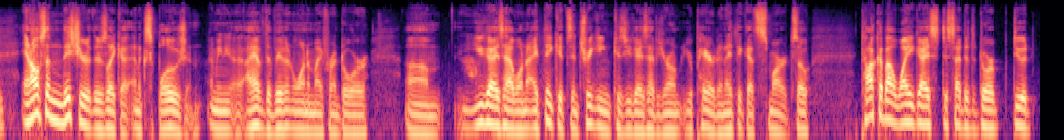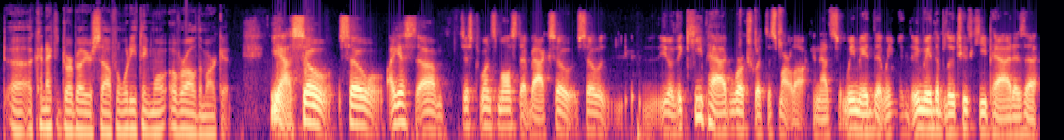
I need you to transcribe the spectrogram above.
and all of a sudden this year there's like a, an explosion. I mean, I have the Vivint one in my front door. Um, you guys have one. I think it's intriguing because you guys have your own, you're paired, and I think that's smart. So, talk about why you guys decided to door, do a, uh, a connected doorbell yourself, and what do you think overall of the market? Yeah, so so I guess um, just one small step back. So so you know the keypad works with the smart lock, and that's we made that we we made the Bluetooth keypad as a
